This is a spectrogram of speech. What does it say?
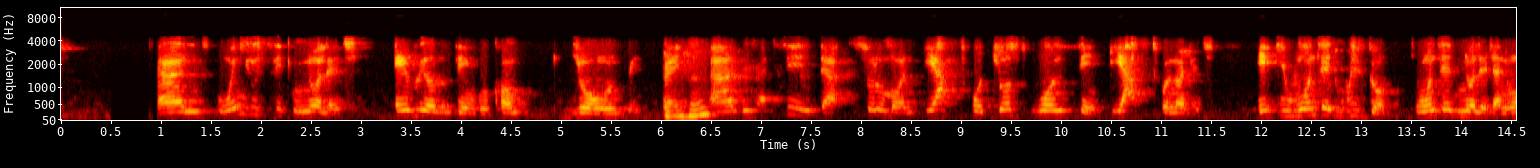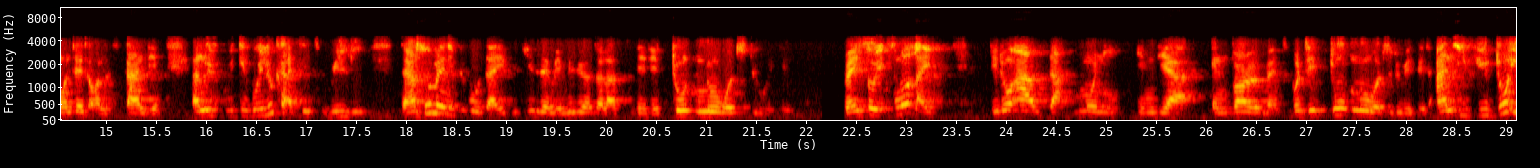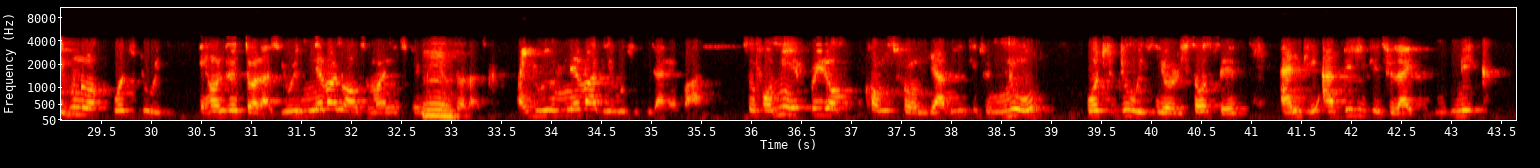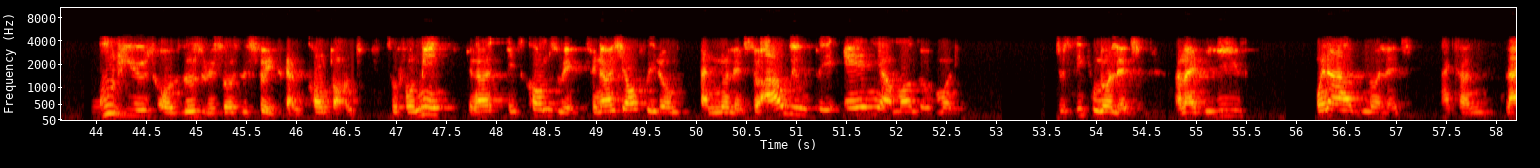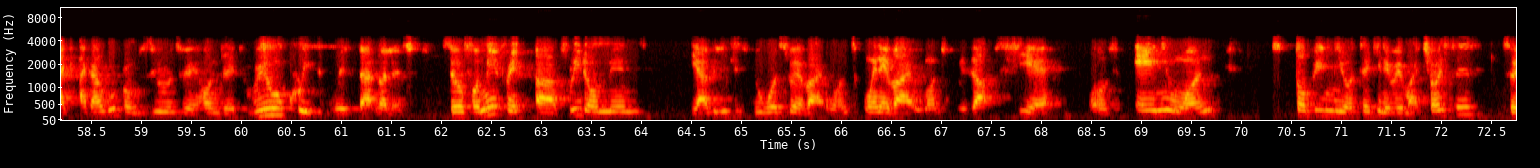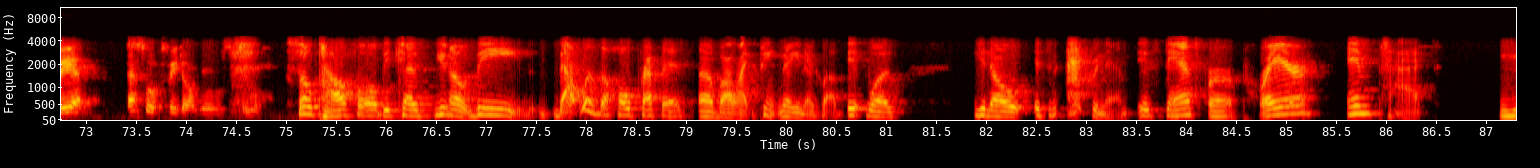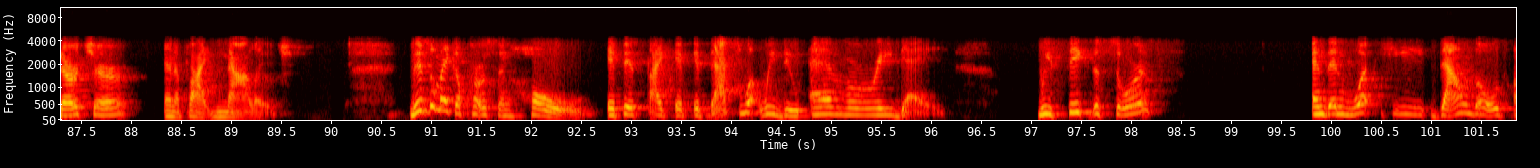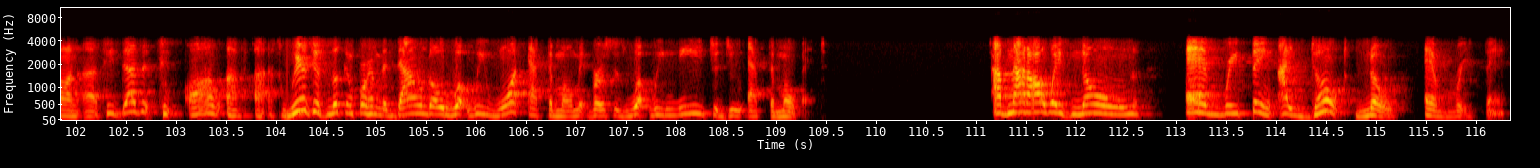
and when you seek knowledge, every other thing will come your own way, right? Mm-hmm. And we can see that Solomon he asked for just one thing. He asked for knowledge. He, he wanted wisdom. He wanted knowledge and he wanted understanding. And if, if we look at it really, there are so many people that if you give them a million dollars today, they don't know what to do with it. Right? So it's not like they don't have that money in their environment, but they don't know what to do with it. And if you don't even know what to do with a hundred dollars, you will never know how to manage a million mm. dollars, and you will never be able to do that ever. So for me, freedom comes from the ability to know what to do with your resources and the ability to like make good use of those resources so it can compound. So for me, you know, it comes with financial freedom and knowledge. So I will pay any amount of money to seek knowledge. And I believe when I have knowledge, I can like I can go from zero to a hundred real quick with that knowledge. So for me, free, uh, freedom means the ability to do whatsoever I want, whenever I want, without fear of anyone stopping me or taking away my choices. So yeah, that's what freedom means so powerful because you know the that was the whole preface of our like Pink Millionaire Club. It was you know, it's an acronym. It stands for Prayer, Impact, Nurture, and Applied Knowledge. This will make a person whole if it's like, if, if that's what we do every day. We seek the source And then what he downloads on us, he does it to all of us. We're just looking for him to download what we want at the moment versus what we need to do at the moment. I've not always known everything. I don't know everything.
